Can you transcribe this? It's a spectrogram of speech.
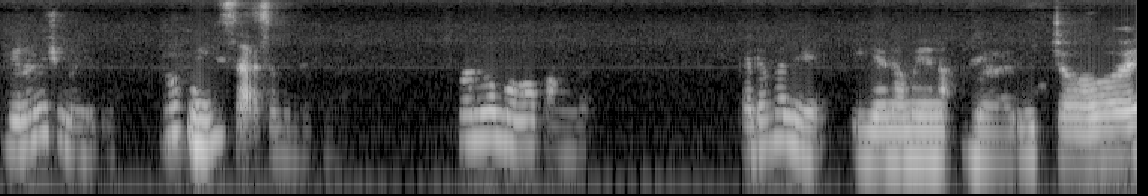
Pilihannya cuma itu. Lo bisa sebenarnya. Cuman lo mau apa enggak? Kadang kan ya iya namanya anak baru coy.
